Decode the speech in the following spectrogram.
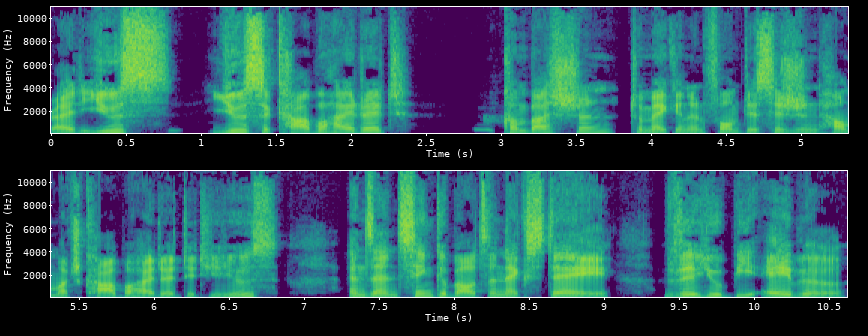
right? Use use the carbohydrate combustion to make an informed decision how much carbohydrate did you use? And then think about the next day. Will you be able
